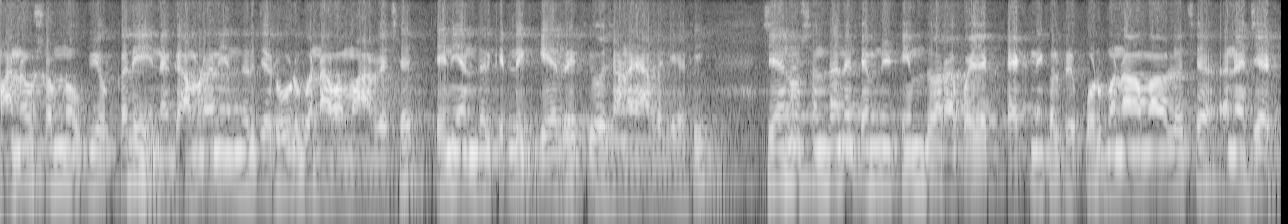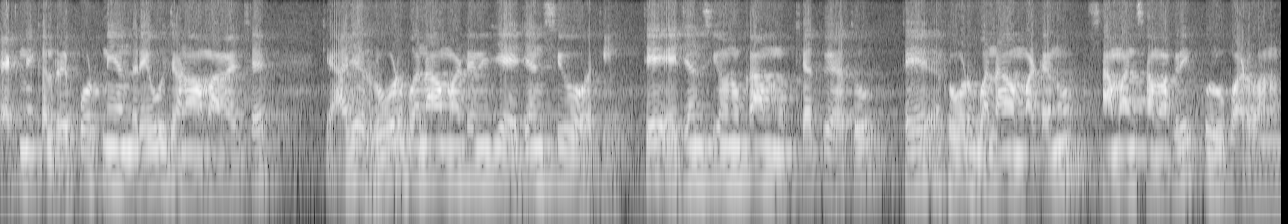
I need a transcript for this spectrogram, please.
માનવ શ્રમનો ઉપયોગ કરીને ગામડાની અંદર જે રોડ બનાવવામાં આવે છે, તેની અંદર કેટલીક ગેરરીતિઓ જણાઈ આવેલી હતી. જે અનુસંધાને તેમની ટીમ દ્વારા કોઈ એક ટેકનિકલ રિપોર્ટ બનાવવામાં આવેલો છે અને જે ટેકનિકલ રિપોર્ટની અંદર એવું જણાવવામાં આવેલ છે કે આજે રોડ બનાવવા માટેની જે એજન્સીઓ હતી, તે એજન્સીઓનું કામ મુખ્યત્વે હતું તે રોડ બનાવવા માટેનું સામાન સામગ્રી પૂરું પાડવાનું.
